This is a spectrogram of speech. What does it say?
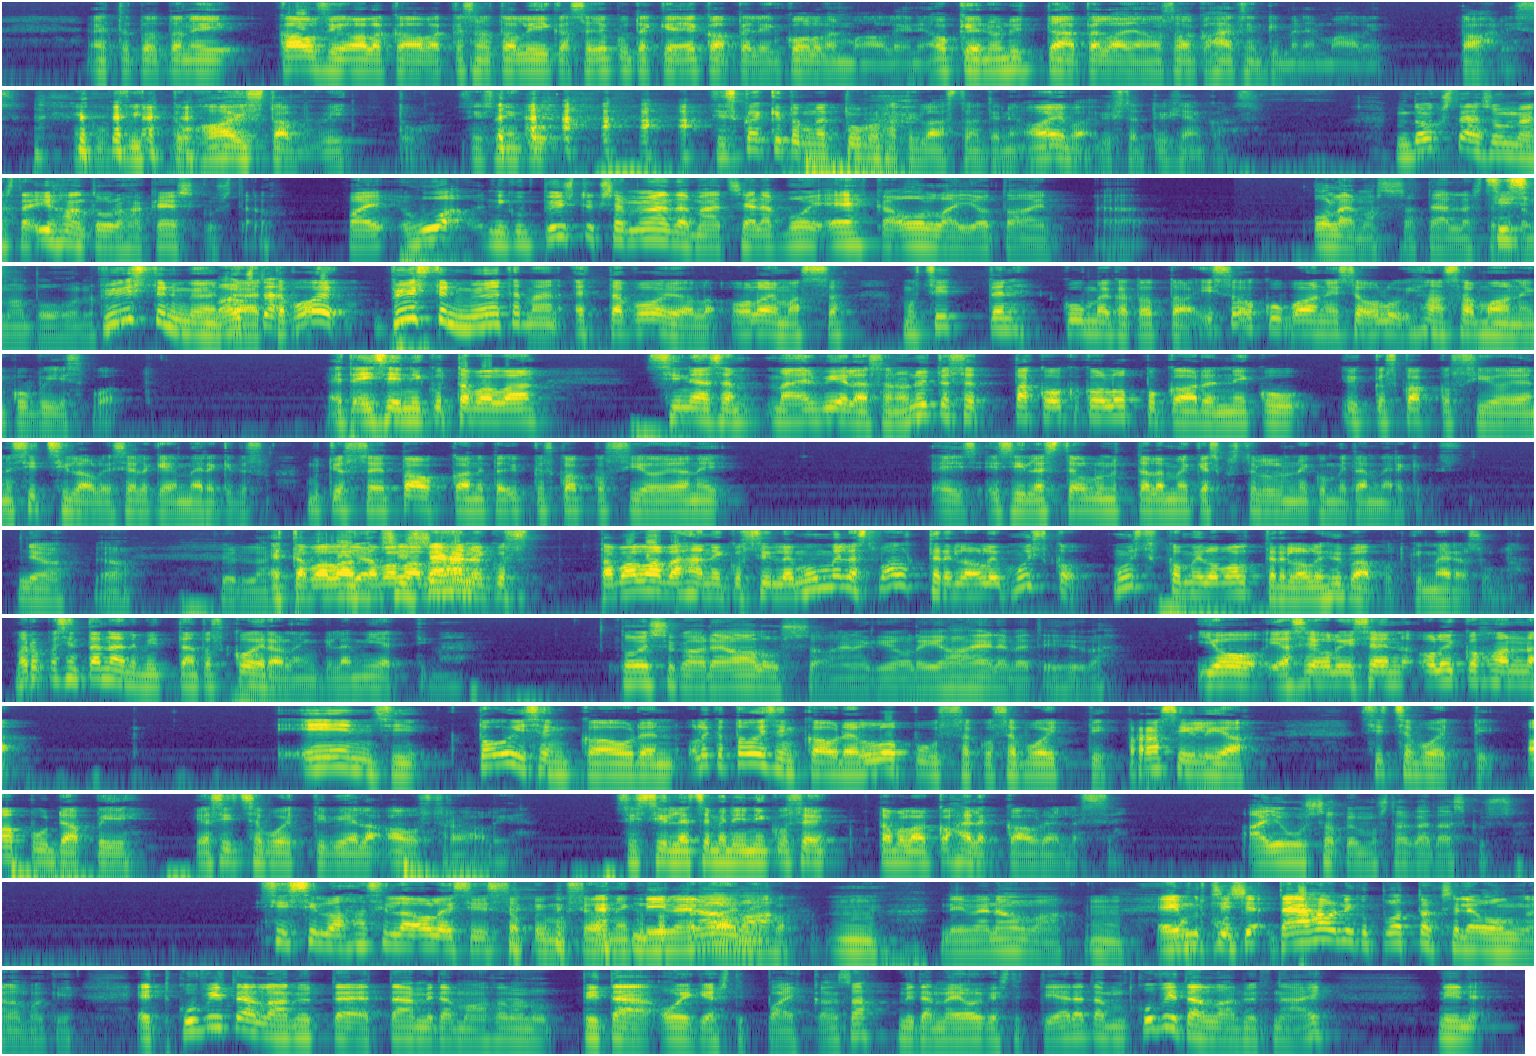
että tota, niin, kausi alkaa, vaikka sanotaan liikassa, joku tekee eka pelin kolme maalia, niin okei, no nyt tämä pelaaja on 180 maalin tahdissa. Niin kuin vittu, haista vittu. Siis, niin kuin, siis kaikki tuommoinen turha tilastointi, niin aivan yhtä tyhjän kanssa. Mutta onko tämä sun mielestä ihan turha keskustelu? Vai huo, niin kuin pystytkö myöntämään, että siellä voi ehkä olla jotain äh, olemassa tällaista, siis mitä mä oon puhunut. Pystyn myöntämään, että voi, pystyn myöntämään, että voi olla olemassa, mutta sitten kun me katsotaan iso kuvaa, niin se on ollut ihan sama niin kuin viisi vuotta. Että ei se niin kuin tavallaan, sinänsä mä en vielä sano, nyt jos se takoo koko loppukauden niin ykkös kakkossijoja niin sit sillä oli selkeä merkitys. Mutta jos se ei taukkaa niitä ykkös kakkossijoja niin ei, ei sillä sitten ollut nyt tällä meidän keskustelulla niin mitään merkitystä. Joo, joo, kyllä. Että tavallaan, ja tavallaan siis vähän sehän... niin kuin, tavallaan vähän niin kuin sille, mun mielestä Valtterilla oli, muistatko, muistatko milloin Valtterilla oli hyvä putki Mersulla? Mä rupesin tänään nimittäin tuossa koiralenkillä miettimään. Toissakauden alussa ainakin oli ihan helvetin hyvä. Joo, ja se oli sen, olikohan ensi, toisen kauden, oliko toisen kauden lopussa, kun se voitti Brasilia, sitten se voitti Abu Dhabi ja sitten se voitti vielä Australia. Siis sille, että se meni niinku se tavallaan kahdelle kaudelle se. Ai uusi sopimus takataskussa. Siis silloinhan sillä oli siis sopimus jo niin Nimenomaan. Kai, niin kuin, mm. Nimenomaan. Mm. Ei, mutta mut, siis tämähän on niin Pottakselle ongelmakin. Et kuvitellaan nyt, että tämä mitä mä oon sanonut pitää oikeasti paikkansa, mitä me ei oikeasti tiedetä, mutta kuvitellaan nyt näin, niin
